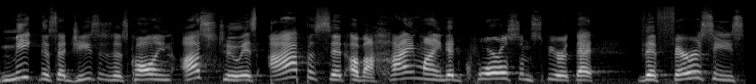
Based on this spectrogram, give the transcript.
meekness that Jesus is calling us to is opposite of a high minded, quarrelsome spirit that the Pharisees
